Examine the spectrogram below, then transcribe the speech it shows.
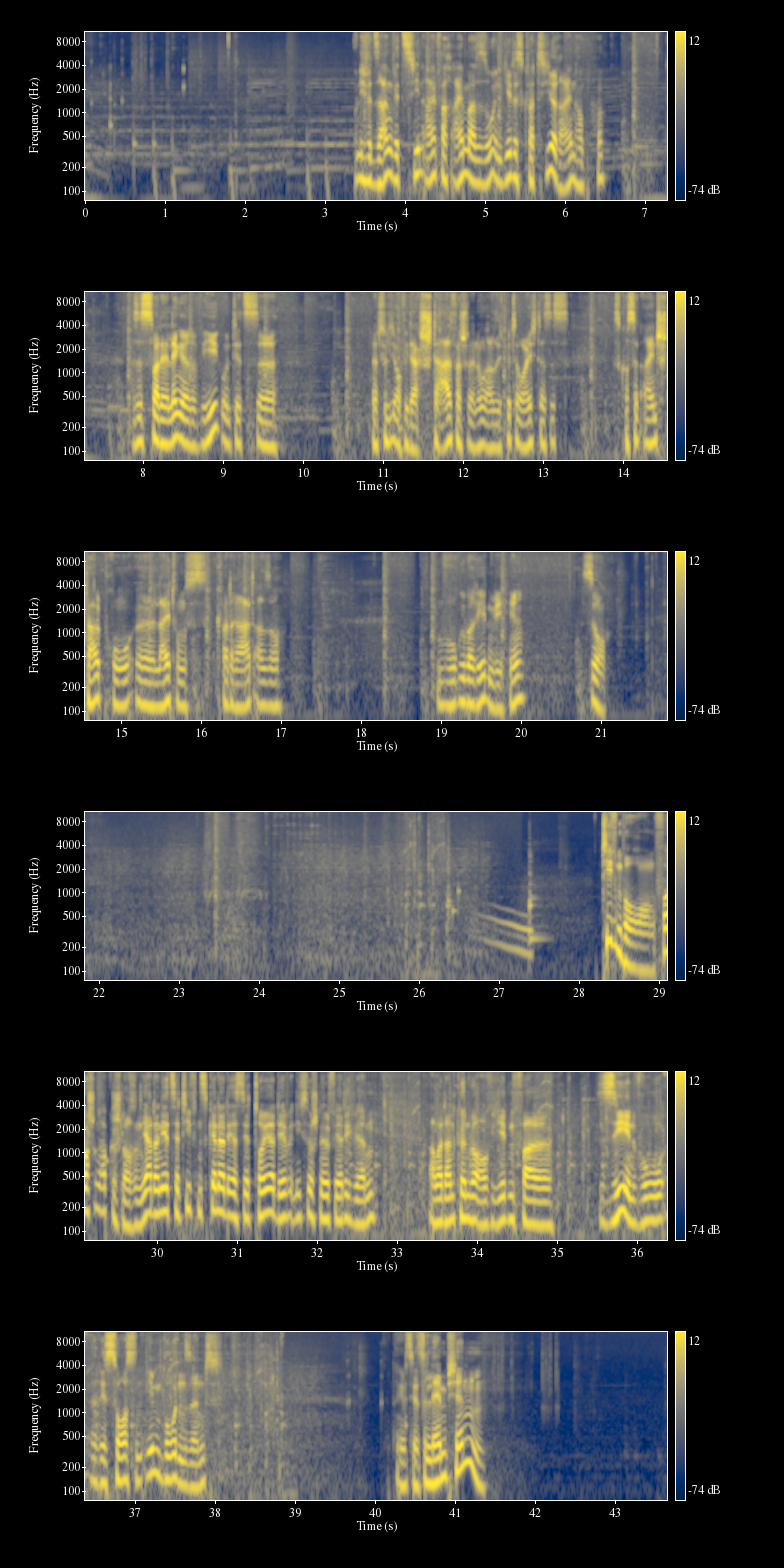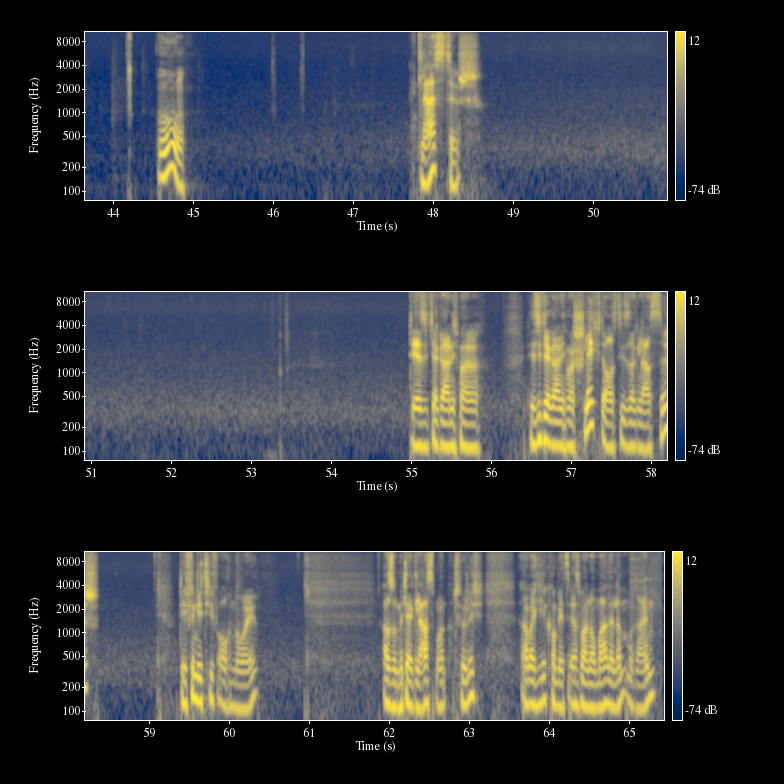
Und ich würde sagen, wir ziehen einfach einmal so in jedes Quartier rein. Hoppla. Das ist zwar der längere Weg und jetzt äh, natürlich auch wieder Stahlverschwendung. Also ich bitte euch, das ist, das kostet ein Stahl pro äh, Leitungsquadrat. Also worüber reden wir hier? So. Tiefenbohrung. Forschung abgeschlossen. Ja, dann jetzt der Tiefenscanner, der ist sehr teuer, der wird nicht so schnell fertig werden. Aber dann können wir auf jeden Fall sehen, wo Ressourcen im Boden sind. Da gibt es jetzt Lämpchen. Oh. Ein Glastisch. Der sieht ja gar nicht mal. Der sieht ja gar nicht mal schlecht aus, dieser Glastisch. Definitiv auch neu. Also mit der Glasmod natürlich. Aber hier kommen jetzt erstmal normale Lampen rein.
